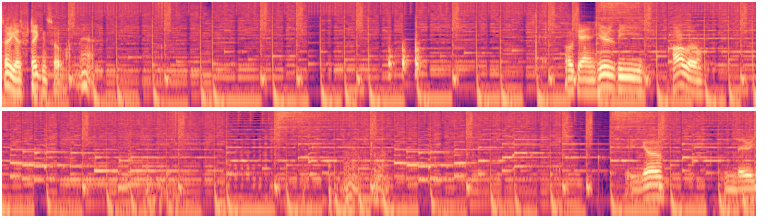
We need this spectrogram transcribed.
Sorry guys for taking so long, man. Okay, and here's the holo. There you go. And there you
